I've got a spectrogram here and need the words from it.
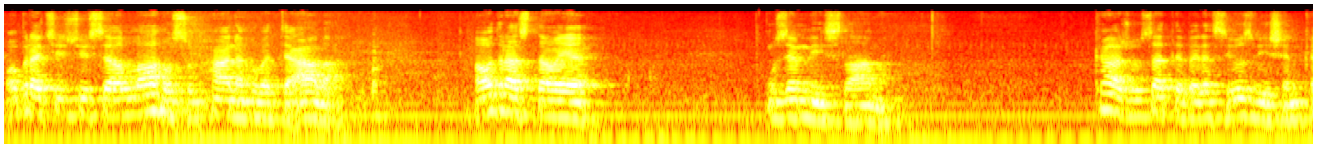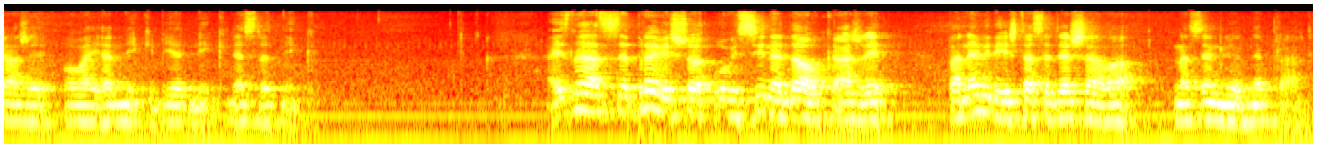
obraćajući se Allahu subhanahu wa ta'ala, a odrastao je u zemlji Islama. Kažu za tebe da si uzvišen, kaže ovaj jednik i bjednik, nesretnik. A izgleda se previše u visine dao, kaže, pa ne vidi šta se dešava na zemlji od nepravde.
